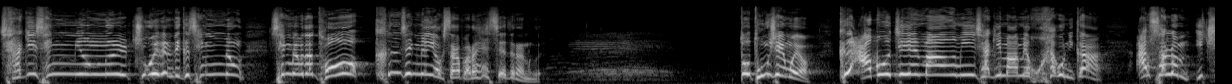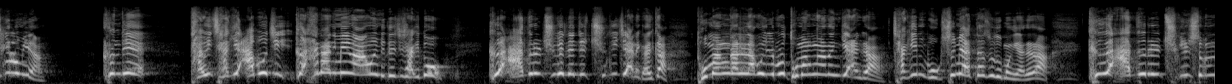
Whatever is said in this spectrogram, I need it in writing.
자기 생명을 죽어야 되는데 그 생명 생명보다 더 큰 생명의 역사가 바로 헤세드라는 거예요. 또 동시에 뭐요? 그 아버지의 마음이 자기 마음에 확 오니까 압살롬 이 죽일 놈이야. 그런데 다윗 자기 아버지 그 하나님의 마음을 믿듯이 자기도 그 아들을 죽여야 되는데 죽이지 않을까. 그러니까 도망가려고 일부러 도망가는 게 아니라 자기 목숨이 아파서 도망이 아니라 그 아들을 죽일 수 없는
